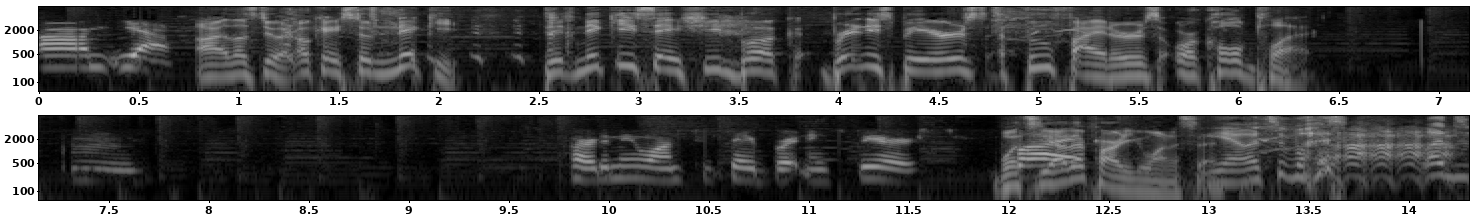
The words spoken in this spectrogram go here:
Um, yeah. All right, let's do it. Okay, so Nikki, did Nikki say she'd book Britney Spears, Foo Fighters, or Coldplay? Hmm. Part of me wants to say Britney Spears. What's the other part you want to say? Yeah, let's, let's let's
